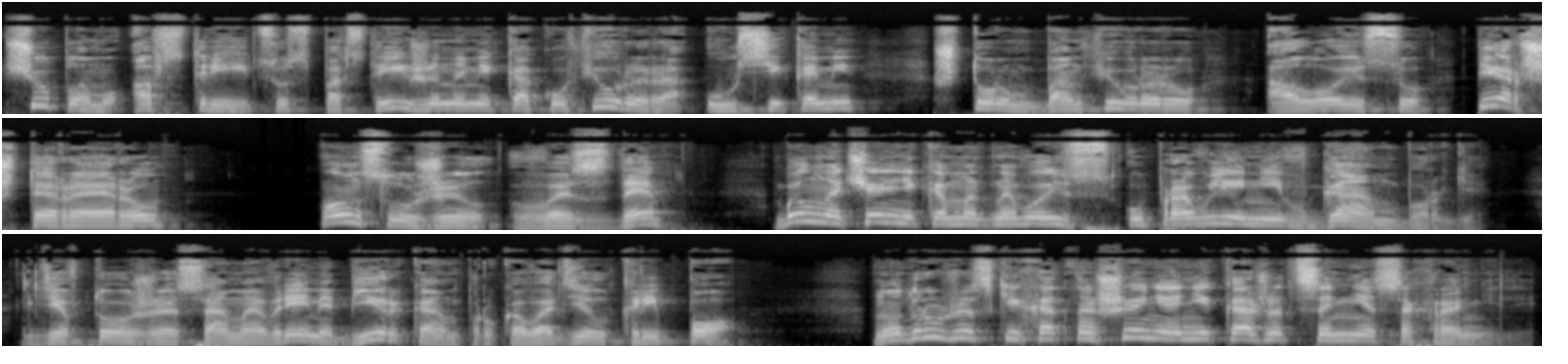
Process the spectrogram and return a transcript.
щуплому австрийцу с подстриженными, как у фюрера, усиками, штурмбанфюреру Алоису Перштереру. Он служил в СД, был начальником одного из управлений в Гамбурге, где в то же самое время Биркамп руководил Крипо, но дружеских отношений они, кажется, не сохранили.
